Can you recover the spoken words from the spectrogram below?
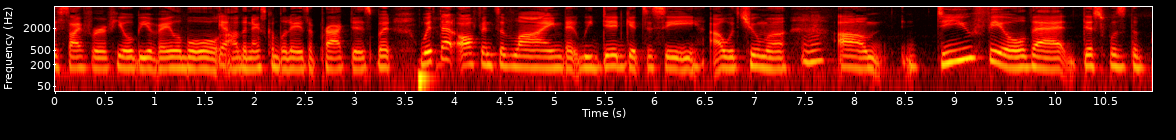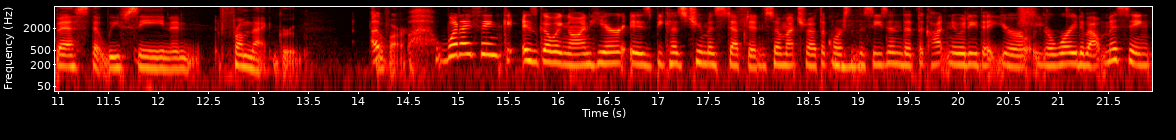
decipher if he'll be available yeah. uh, the next couple of days of practice. But with that offensive line that we did get to see uh, with Chuma, mm-hmm. um, do you feel that this was the best that we've seen and from that group? So far. Uh, what I think is going on here is because Chuma's stepped in so much throughout the course mm-hmm. of the season that the continuity that you're you're worried about missing,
